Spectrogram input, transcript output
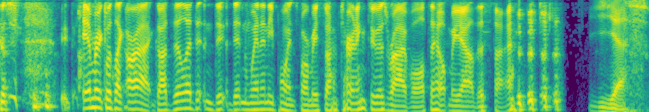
Because Emmerich was like, "All right, Godzilla didn't do, didn't win any points for me, so I'm turning to his rival to help me out this time." Yes.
